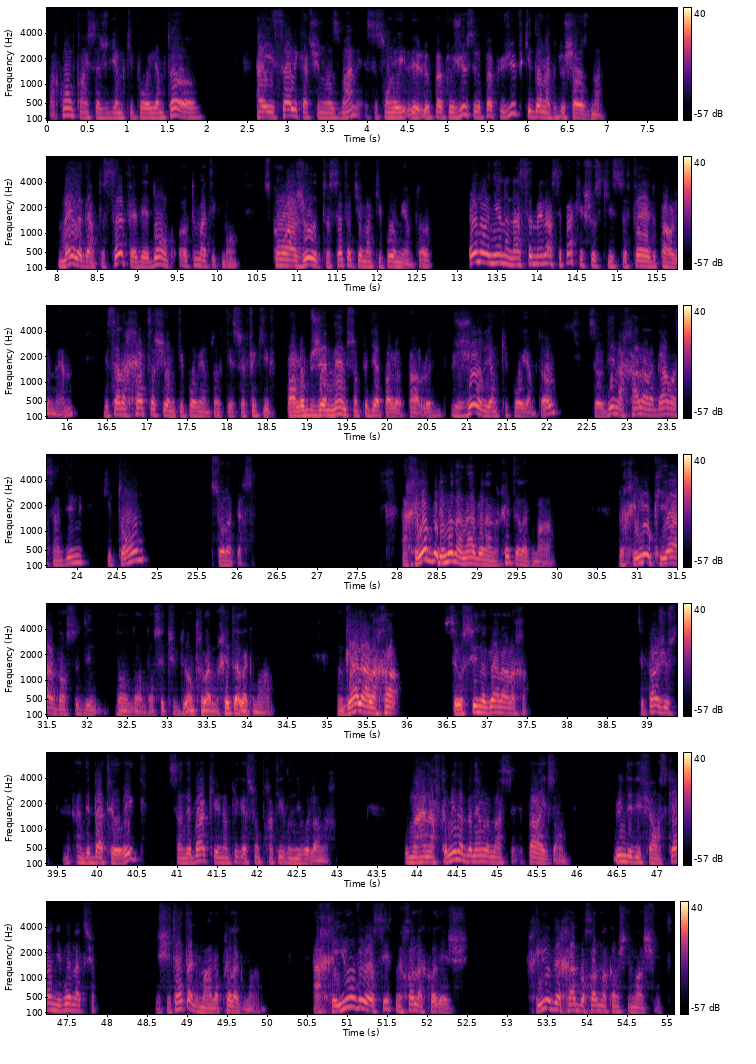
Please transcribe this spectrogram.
Par contre, quand il s'agit de Yom Kippur Yom Tov, ce sont les, le peuple juif, c'est le peuple juif qui donne la Kedusha Ozman. Mais le Gam Tosefet est donc automatiquement, ce qu'on rajoute, Tosefet Yom Kippur Yom Tov, et non, c'est pas quelque chose qui se fait de par lui-même, mais c'est la Chetza Yom Kippur Yom Tov qui se fait qui, par l'objet même, si on peut dire par le, par le jour de Yom Kippur Yom Tov, c'est au din achal al c'est un din qui tombe sur la personne. החילוק בלימוד הנ"ל בין המחית אל הגמרא, le chilou qu'il y a dans, ce, dans, dans, dans cette étude entre la Mechita et la Gemara, Nogal Alacha, c'est aussi Nogal Alacha. Ce n'est pas juste un débat théorique, c'est un débat qui a une implication pratique au niveau de l'Alacha. Par exemple, une des différences qu'il y a au niveau de l'action. Shitat Agma, d'après l'Agma, Achiyuv leosif mechol hakodesh, Chiyuv echad bechol makom shnema shvut.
